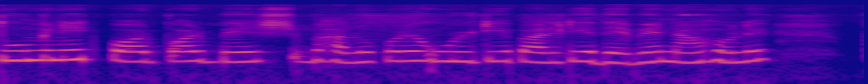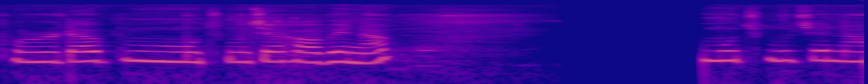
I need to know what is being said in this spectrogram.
দু মিনিট পর পর বেশ ভালো করে উল্টিয়ে পাল্টিয়ে দেবে, না হলে ফুলটা মুচমুচে হবে না। মুচমুচে না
